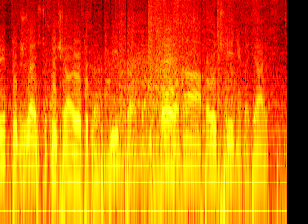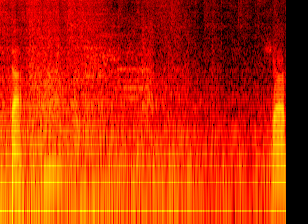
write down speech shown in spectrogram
Блин, тут жесть, отвечаю, вот это пицца там. О, на, получи, негодяй. Ка. Сейчас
